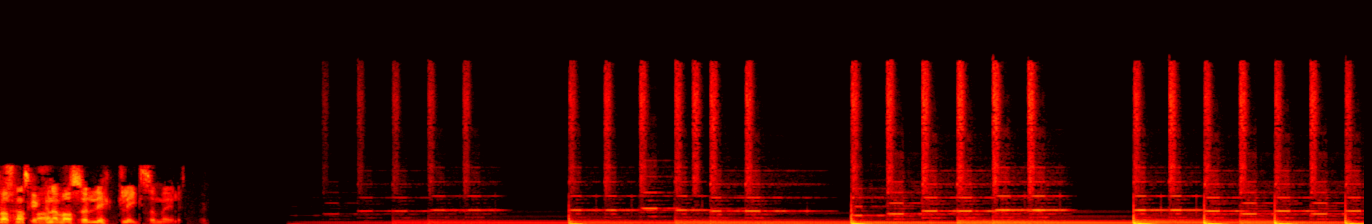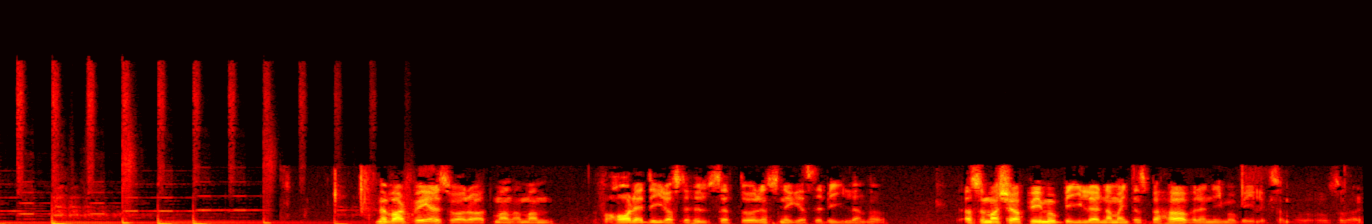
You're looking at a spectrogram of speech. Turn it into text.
För att man ska kunna vara så lycklig som möjligt. Men varför är det så då? Att man, man har det dyraste huset och den snyggaste bilen och alltså man köper ju mobiler när man inte ens behöver en ny mobil liksom, och, och sådär.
